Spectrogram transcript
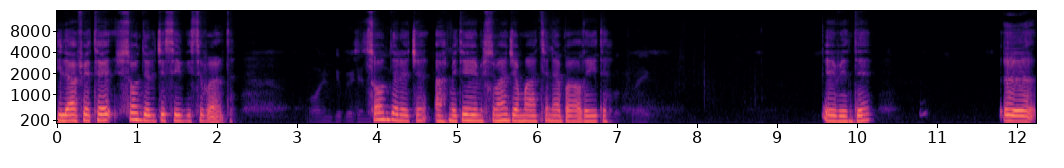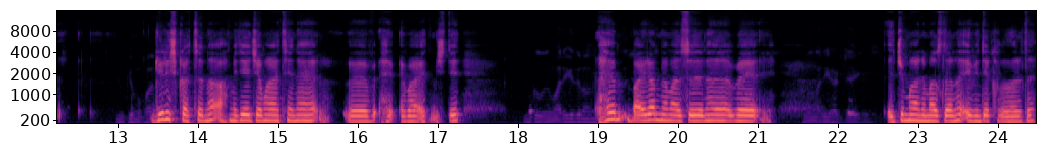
hilafete son derece sevgisi vardı. Son derece Ahmediye Müslüman cemaatine bağlıydı. Evinde e, giriş katını Ahmediye cemaatine e, etmişti. Hem bayram namazını ve cuma namazlarını evinde kılardı.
